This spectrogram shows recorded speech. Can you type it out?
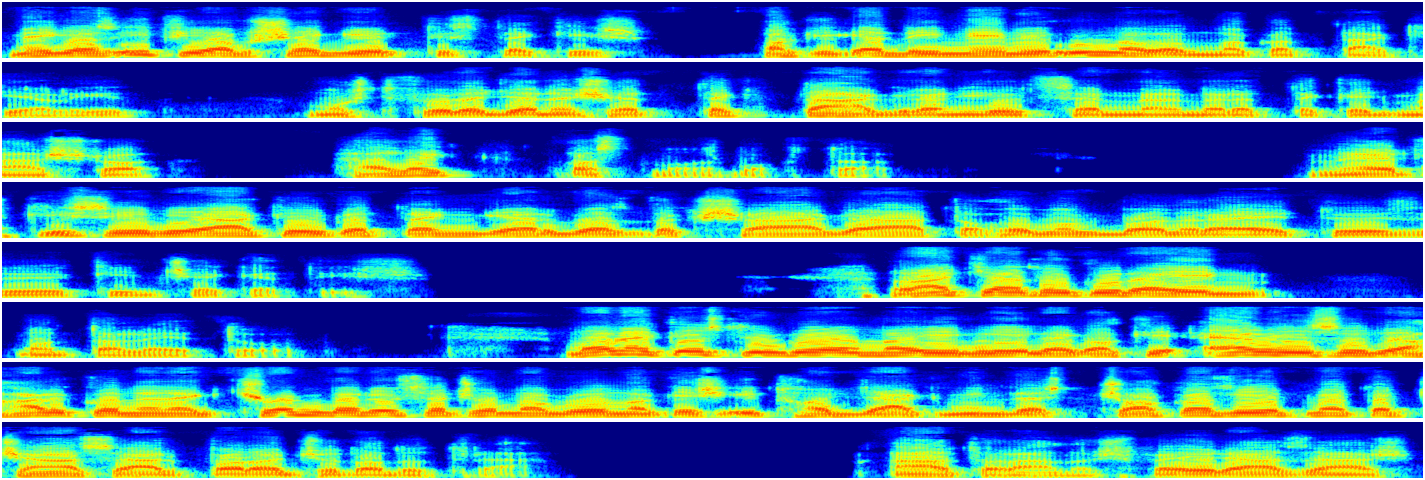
Még az ifjabb segédtisztek is, akik eddig némi unalomnak adták jelét, most fölegyenesedtek, tágra nyílt szemmel meredtek egymásra. Helek azt morbogta. Mert kiszívják ők a tenger gazdagságát, a homokban rejtőző kincseket is. Látjátok, uraim, mondta Létó. Van-e köztünk olyan naív lélek, aki elhisz, hogy a Harkonnenek csömbben összecsomagolnak, és itt hagyják mindezt csak azért, mert a császár parancsot adott rá? Általános fejrázás,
